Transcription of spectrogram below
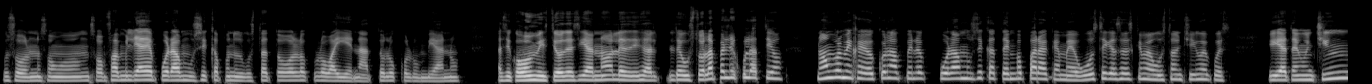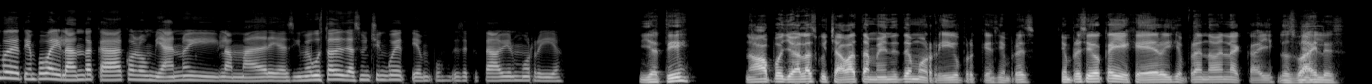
pues son, son, son familia de pura música, pues nos gusta todo lo, lo vallenato, lo colombiano. Así como mis tíos decían, no, le dije, ¿le gustó la película, tío? No, hombre, mija, yo con la pura- música tengo para que me guste, ya sabes que me gusta un chingo, y pues yo ya tengo un chingo de tiempo bailando acá colombiano y la madre, así me gusta desde hace un chingo de tiempo, desde que estaba bien morrilla. ¿Y a ti? No, pues yo la escuchaba también desde morrillo, porque siempre, es- siempre he sido callejero y siempre andaba en la calle. Los bailes.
